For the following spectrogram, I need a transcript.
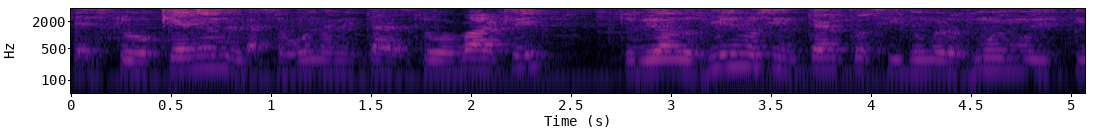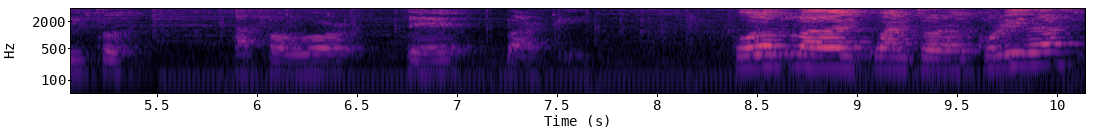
estuvo Kenyon, en la segunda mitad estuvo Barkley. Tuvieron los mismos intentos y números muy distintos a favor de Barkley. Por otro lado, en cuanto a las corridas,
